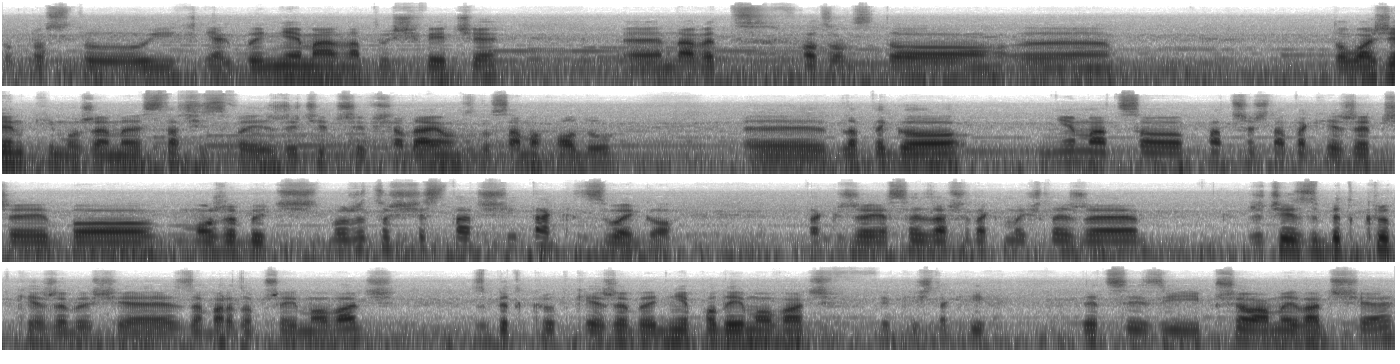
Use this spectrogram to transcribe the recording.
po prostu ich jakby nie ma na tym świecie. E, Nawet wchodząc do, e, do łazienki możemy stracić swoje życie, czy wsiadając do samochodu. Dlatego nie ma co patrzeć na takie rzeczy, bo może być, może coś się stać i tak złego. Także ja sobie zawsze tak myślę, że życie jest zbyt krótkie, żeby się za bardzo przejmować, zbyt krótkie, żeby nie podejmować jakichś takich decyzji i przełamywać się,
